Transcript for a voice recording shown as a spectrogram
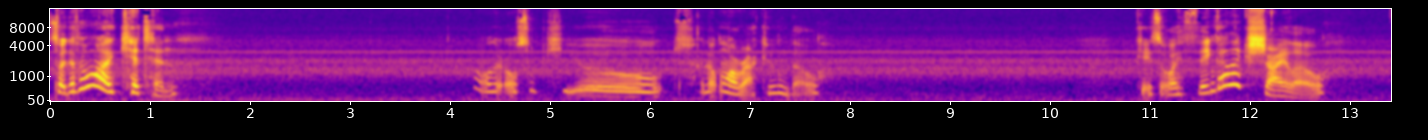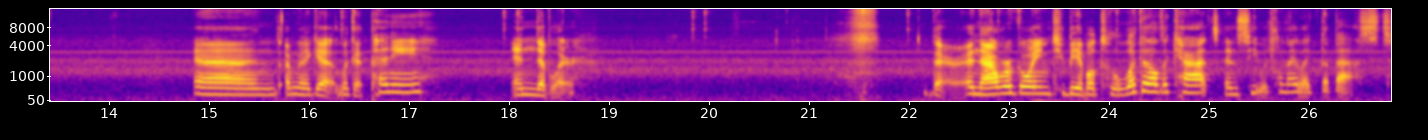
So I definitely want a kitten. Oh, they're all so cute. I don't want a raccoon though. Okay, so I think I like Shiloh. And I'm gonna get look at Penny and Nibbler. There, and now we're going to be able to look at all the cats and see which one I like the best.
